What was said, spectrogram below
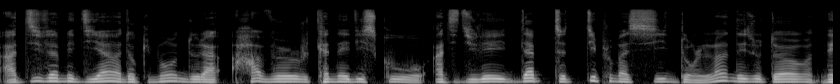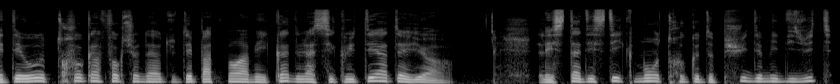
à divers médias un document de la Harvard Kennedy School intitulé Debt Diplomacy dont l'un des auteurs n'était autre qu'un fonctionnaire du département américain de la sécurité intérieure. Les statistiques montrent que depuis 2018,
